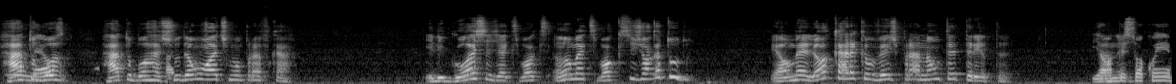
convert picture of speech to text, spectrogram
Rato, bo... Rato Borrachudo é um ótimo para ficar. Ele gosta de Xbox, ama Xbox e joga tudo. É o melhor cara que eu vejo para não ter treta. E é uma né? pessoa conhe...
